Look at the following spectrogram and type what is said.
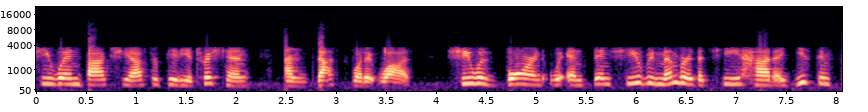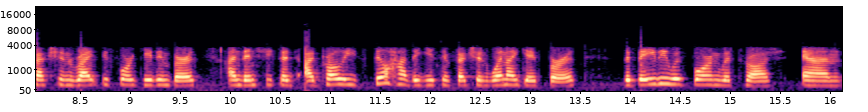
she went back she asked her pediatrician and that's what it was. She was born and then she remembered that she had a yeast infection right before giving birth and then she said i probably still had the yeast infection when i gave birth. The baby was born with thrush and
